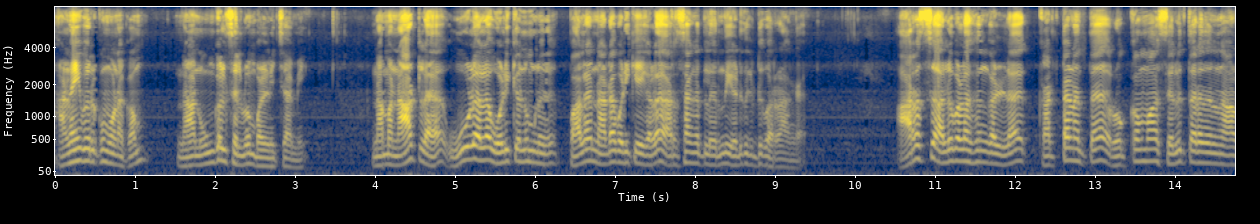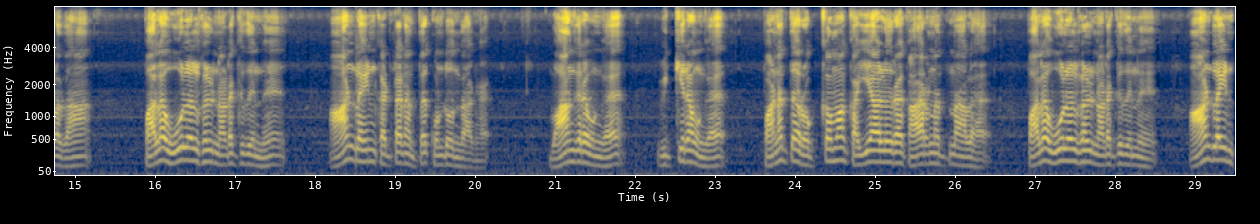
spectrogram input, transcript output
அனைவருக்கும் வணக்கம். நான் உங்கள் செல்வம் பழனிசாமி நம்ம நாட்டில் ஊழலை ஒழிக்கணும்னு பல நடவடிக்கைகளை அரசாங்கத்திலிருந்து எடுத்துக்கிட்டு வர்றாங்க. அரசு அலுவலகங்களில் கட்டணத்தை ரொக்கமாக செலுத்துறதுனால தான் பல ஊழல்கள் நடக்குதுன்னு ஆன்லைன் கட்டணத்தை கொண்டு வந்தாங்க. வாங்குறவங்க விற்கிறவங்க பணத்தை ரொக்கமாக கையாளுகிற காரணத்தினால பல ஊழல்கள் நடக்குதுன்னு ஆன்லைன்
